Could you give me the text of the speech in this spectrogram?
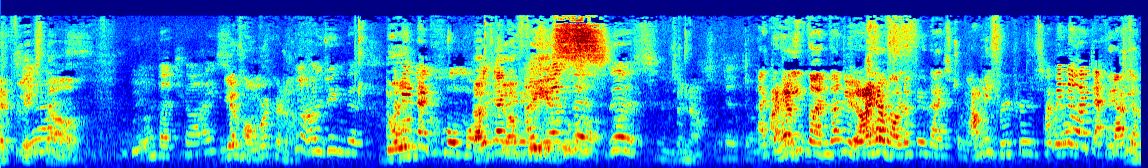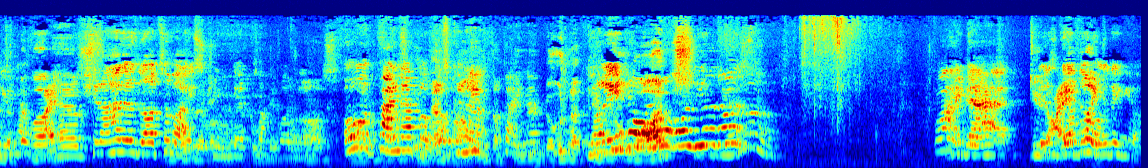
Netflix Yes. now. Hmm? Don't touch your eyes. You have homework or not? No, I'm doing this. I mean, Don't like homework. touch Like, your I'm do face. doing this. This. Hmm. So no. Just don't. I I can have- leave one one dude, I have- for all of you guys tomorrow. How many free periods? do I mean, you no, have? I We have technically something do to have. work. I have. Shania, there's lots of ice cream. Get some for me. Oh, pineapple. That's Oh, all. yeah, Nothing to pineapple. do, nothing You're to eating all, all watch. the others? Yeah. My I dad. Dude, Just I get have the like whole thing here.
